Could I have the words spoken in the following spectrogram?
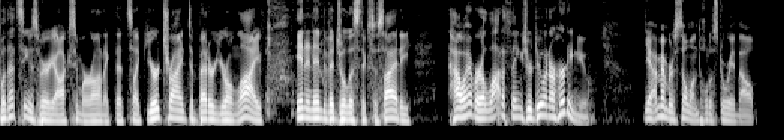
well that seems very oxymoronic that's like you're trying to better your own life in an individualistic society However, a lot of things you're doing are hurting you. Yeah, I remember someone told a story about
